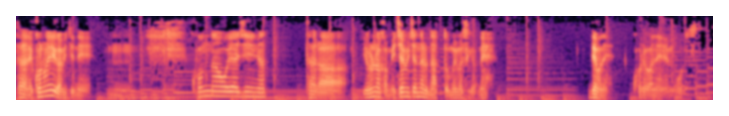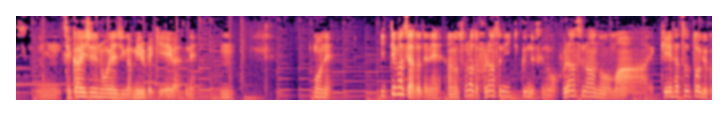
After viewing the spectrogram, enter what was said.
ただね、この映画見てね、うん、こんな親父になったら、世の中めちゃめちゃになるなって思いますけどね。でもね、これはね、もう、うん、世界中の親父が見るべき映画ですね。うん。もうね、行ってますよ、後でね。あの、その後フランスに行くんですけども、フランスのあの、まあ、警察当局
